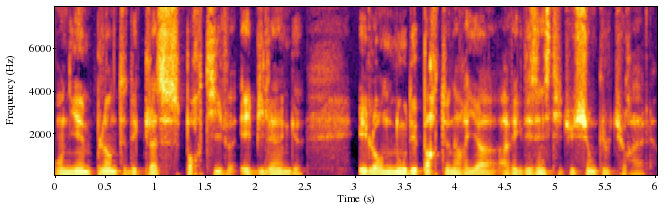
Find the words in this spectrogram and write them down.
on y implante des classes sportives et bilingues et l'on noue des partenariats avec des institutions culturelles.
